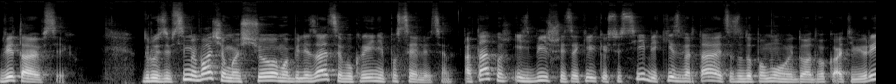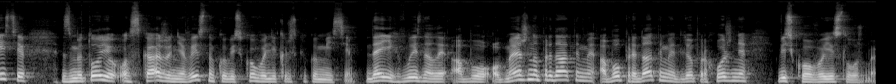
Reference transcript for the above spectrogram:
Вітаю всіх! Друзі, всі ми бачимо, що мобілізація в Україні посилюється, а також і збільшується кількість осіб, які звертаються за допомогою до адвокатів-юристів з метою оскарження висновку військово-лікарської комісії, де їх визнали або обмежено придатними, або придатними для проходження військової служби.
